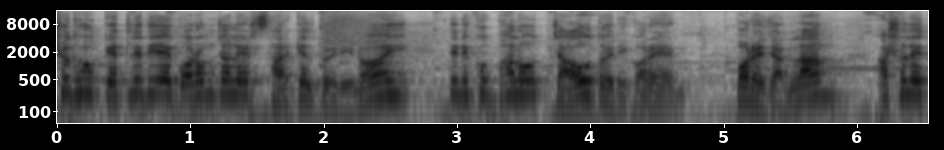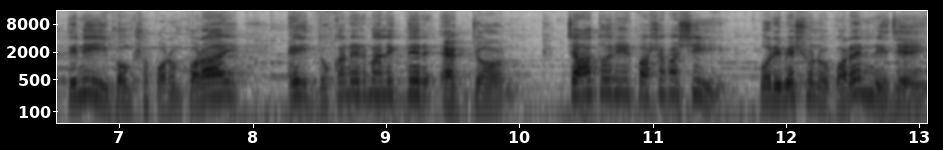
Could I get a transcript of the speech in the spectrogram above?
শুধু কেতলি দিয়ে গরম জলের সার্কেল তৈরি নয়, তিনি খুব ভালো চাও তৈরি করেন। পরে জানলাম, আসলে তিনিই বংশ পরম্পরায় এই দোকানের মালিকদের একজন। চা তৈরির পাশাপাশি পরিবেশনও করেন নিজেই।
